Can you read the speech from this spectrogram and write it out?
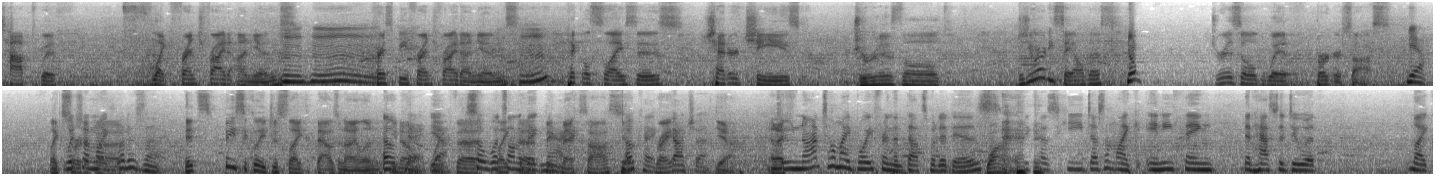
topped with like French fried onions, Mm-hmm. crispy French fried onions, pickle slices, cheddar cheese, drizzled. Did you already say all this? Nope. Drizzled with burger sauce. Yeah. Like Which sort I'm of like, a- what is that? It's basically just like Thousand Island, you know, Okay, yeah. like the So what's like on a the Big Mac? sauce. Okay, right? gotcha. Yeah. And I Do not tell my boyfriend that that's what it is. Why? because he doesn't like anything that has to do with like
